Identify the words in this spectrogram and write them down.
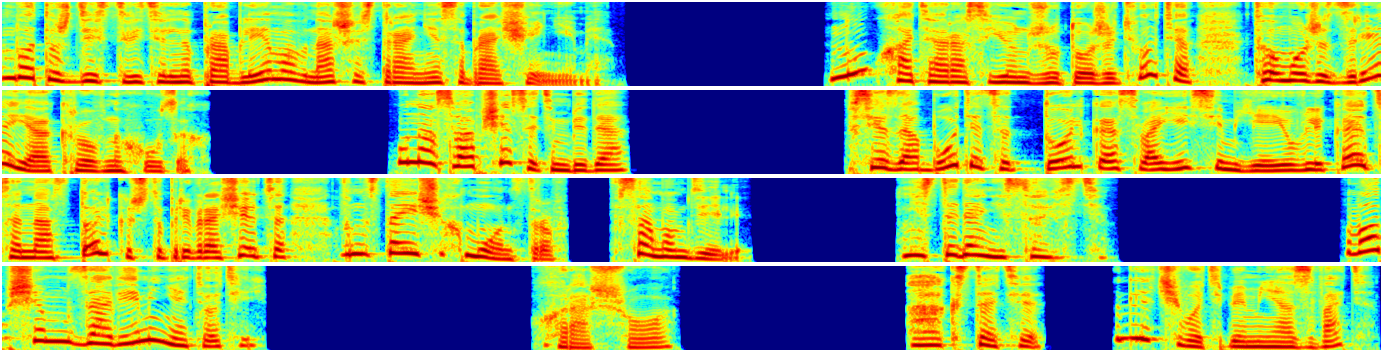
Вот уж действительно проблема в нашей стране с обращениями. Ну, хотя раз Юнджу тоже тетя, то, может, зря я о кровных узах. У нас вообще с этим беда. Все заботятся только о своей семье и увлекаются настолько, что превращаются в настоящих монстров, в самом деле. Ни стыда, ни совести. В общем, зови меня тетей. Хорошо. А, кстати, для чего тебе меня звать?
